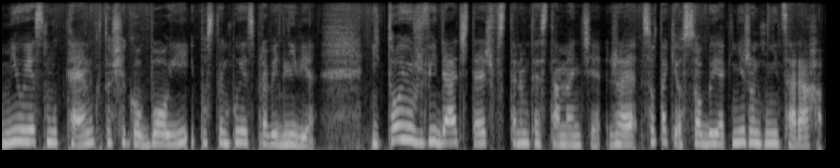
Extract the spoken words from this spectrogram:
miły jest mu ten, kto się go boi i postępuje sprawiedliwie. I to już widać też w Starym Testamencie, że są takie osoby jak nierządnica Rahab,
